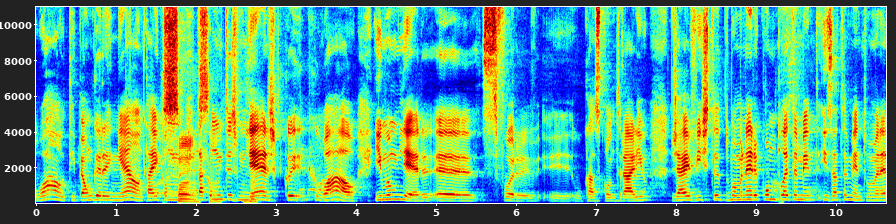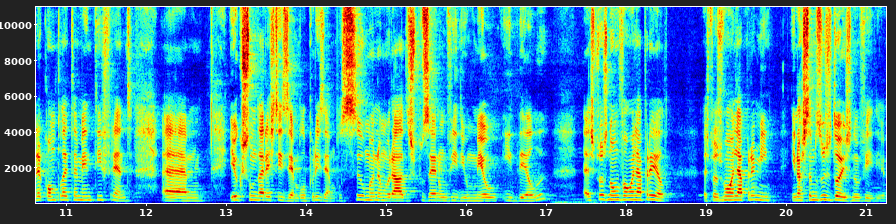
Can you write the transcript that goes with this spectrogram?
uau, tipo, é um garanhão, está aí com, Sim, está com sim. muitas mulheres, que, que uau. E uma mulher, eh, se for eh, o caso contrário, já é vista de uma maneira completamente, exatamente, de uma maneira completamente diferente. Eu costumo dar este exemplo, por exemplo, se o meu namorado expuser um vídeo meu e dele, as pessoas não vão olhar para ele. As pessoas vão olhar para mim. E nós estamos os dois no vídeo.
